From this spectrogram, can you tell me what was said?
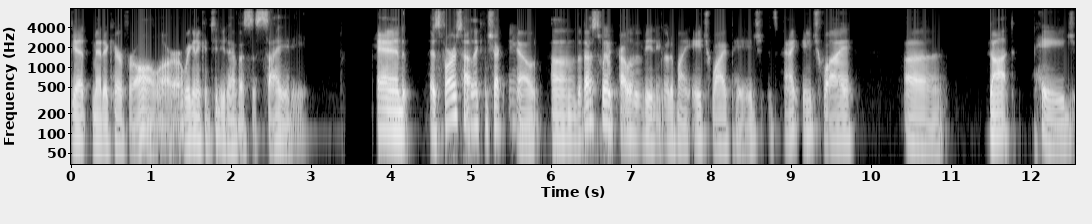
get Medicare for all, or are we going to continue to have a society? And as far as how they can check me out, um, the best way probably would be to go to my HY page. It's at HY uh, dot page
